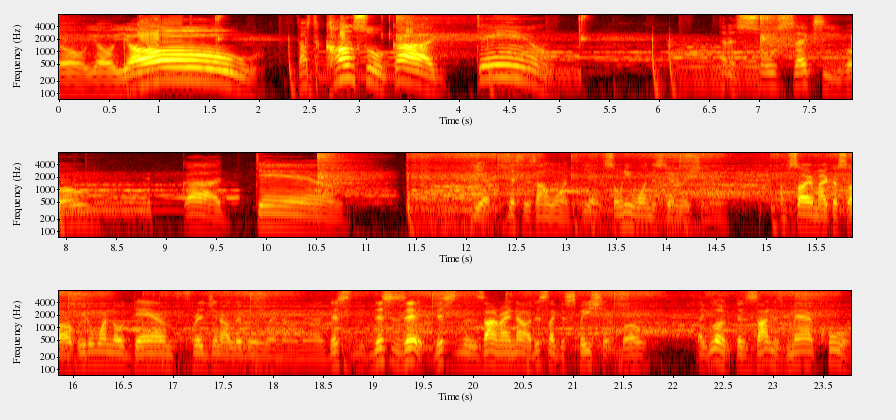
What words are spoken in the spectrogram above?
Yo, yo, yo! That's the console, god damn! That is so sexy, bro. God damn. Yeah, this is on one. Yeah, Sony won this generation, man. I'm sorry, Microsoft. We don't want no damn fridge in our living room right now, man. This this is it. This is the design right now. This is like the spaceship, bro. Like, look, the design is mad cool.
